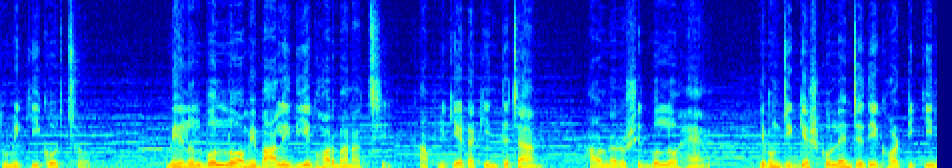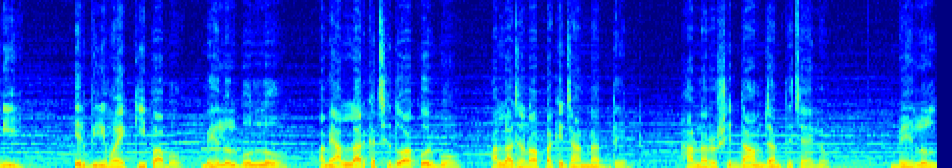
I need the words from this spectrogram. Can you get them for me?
তুমি কি করছ? বেহলুল বলল, আমি বালি দিয়ে ঘর বানাচ্ছি। আপনি কি এটা কিনতে চান? হারুনা রশিদ বলল হ্যাঁ। এবং জিজ্ঞেস করলেন যদি ঘরটি কিনি? এর বিনিময়ে কি পাবো? বেহলুল বলল, আমি আল্লাহর কাছে দোয়া করব, আল্লাহ যেন আপনাকে জান্নাত দেন। হারুনা রশিদ দাম জানতে চাইল। বেহলুল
